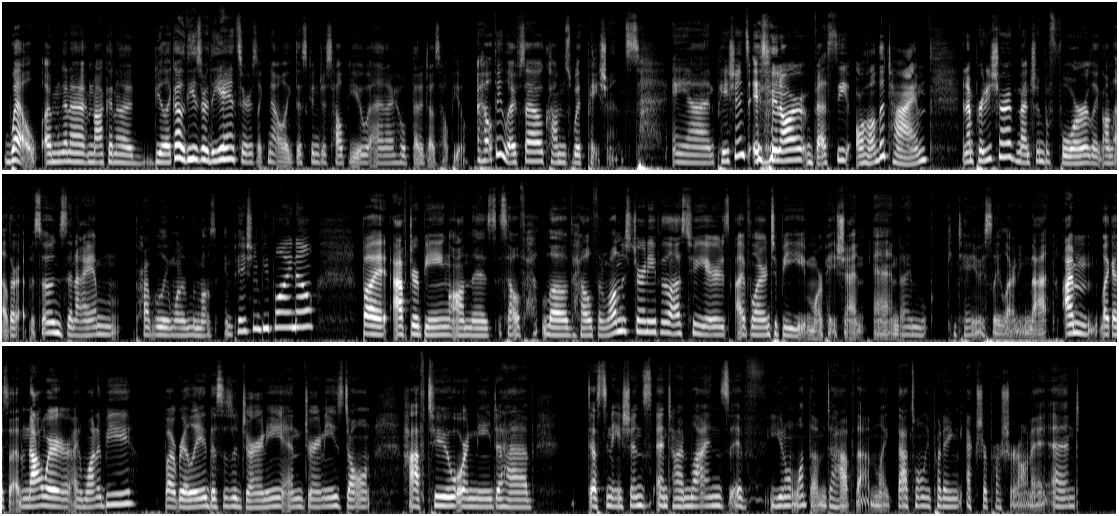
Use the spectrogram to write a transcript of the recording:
well i'm gonna i'm not gonna be like oh these are the answers. Like no like this can just help you and i hope that it does help you. A healthy lifestyle comes with patience and patience is in our bestie all the time. And i'm pretty sure i've mentioned before like on other episodes that i am probably one of the most impatient people i know. But after being on this self love health and wellness journey for the last two years i've learned to be more patient and i'm continuously learning that. I'm like i said i'm not where i want to be but really, this is a journey, and journeys don't have to or need to have destinations and timelines if you don't want them to have them. Like, that's only putting extra pressure on it. And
